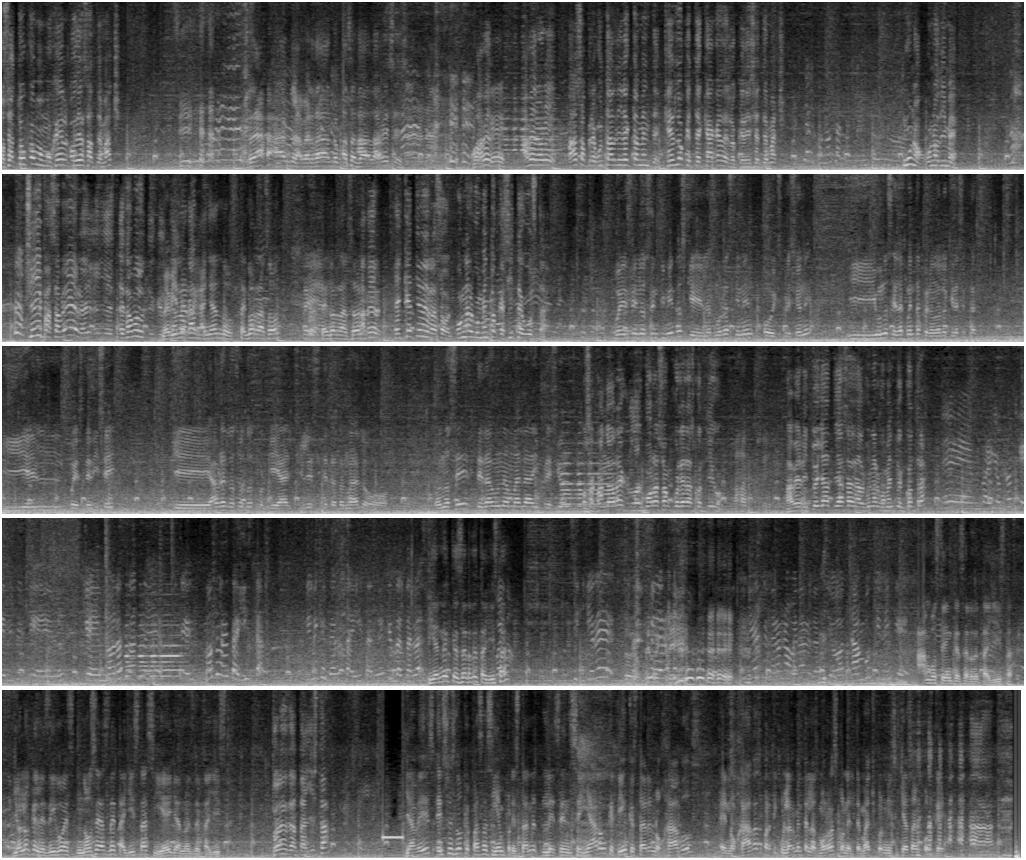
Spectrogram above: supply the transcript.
O sea, tú como mujer odias al temach. Sí. La verdad, no pasa A nada. veces. ¿Por a ver, qué? a ver, Ore, vamos a preguntar directamente. ¿Qué es lo que te caga de lo que dice temach? algunos argumentos, ¿no? Uno, uno dime. Sí, para saber. eh, eh, Estamos Me viene regañando. ¿Tengo razón? Tengo razón. A ver, ¿en qué tiene razón? Un argumento que sí te gusta. Pues en los sentimientos que las morras tienen o expresiones y uno se da cuenta pero no lo quiere aceptar. Y él pues te dice que abras los ojos porque al chile sí te tratan mal o, o no sé, te da una mala impresión. O sea, cuando ahora las morras son culeras contigo. Ajá, sí. A ver, ¿y tú ya, ya sabes algún argumento en contra? Eh, por ejemplo, que dice que, que no las trate, que no sea detallista. Tiene que ser detallista, tiene que tratarlas. ¿Tiene que ser detallista? Bueno, si quiere, No, no te si quiere tener una buena relación, ambos tienen que. Ambos tienen que ser detallistas. Yo lo que les digo es, no seas detallista si ella no es detallista. ¿Tú eres detallista? Ya ves, eso es lo que pasa siempre. Están, les enseñaron que tienen que estar enojados, enojadas, particularmente las morras con el temach, pero ni siquiera saben por qué.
